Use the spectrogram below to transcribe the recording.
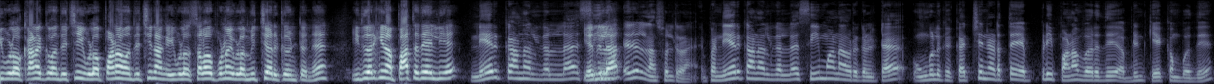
இவ்வளோ கணக்கு வந்துச்சு இவ்வளோ பணம் வந்துச்சு நாங்க இவ்வளோ செலவு பண்ணோம் இவ்வளோ மிச்சம் இருக்குன்ட்டுன்னு இது வரைக்கும் நான் பார்த்ததே இல்லையே? நேர்காணல்கள்ல எதுல? இல்ல நான் சொல்றேன். இப்ப நேர்காணல்கள்ல சீமான் அவர்கள்ட்ட உங்களுக்கு கட்சி நடத்த எப்படி பணம் வருது அப்படின்னு கேட்கும்போது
